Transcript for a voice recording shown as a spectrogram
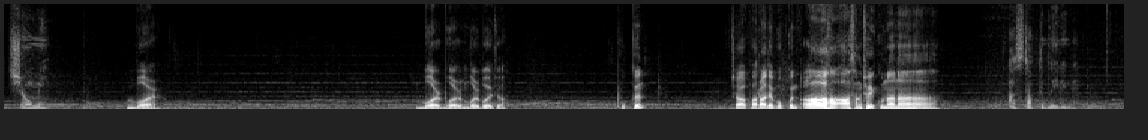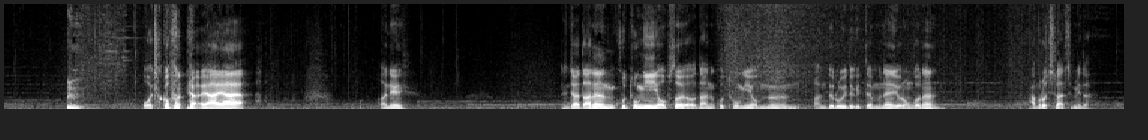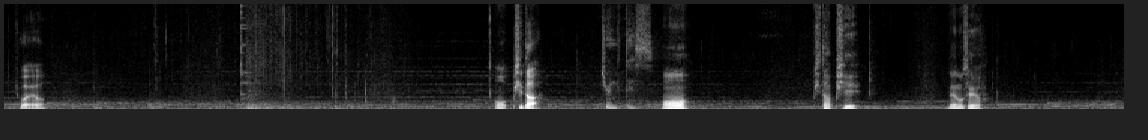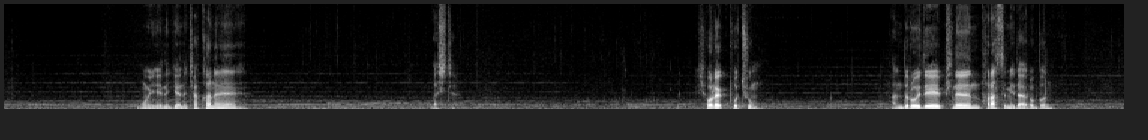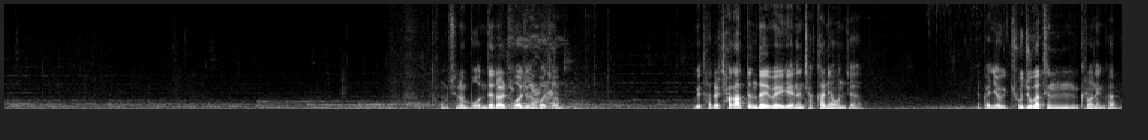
Show me. 뭘? 뭘, 뭘, 뭘 보여줘? 복근? 자, 봐라, 내 복근. 아, 아, 상처 있구나, 나. 어, 잠깐만. 야, 야, 야. 아니. 진짜 나는 고통이 없어요. 나는 고통이 없는 안드로이드이기 때문에 이런 거는 아무렇지도 않습니다. 좋아요. 어, 피다. 어. 피다, 피. 내놓으세요. 어, 얘는, 얘는 착하네. 마시자. 혈액 보충. 안드로이드의 피는 팔았습니다, 여러분. 당신은 뭔데 날 도와주는 거죠? 여기 다들 차갑던데 왜 얘는 착하냐 혼자? 약간 여기 교주 같은 그런 애인가?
